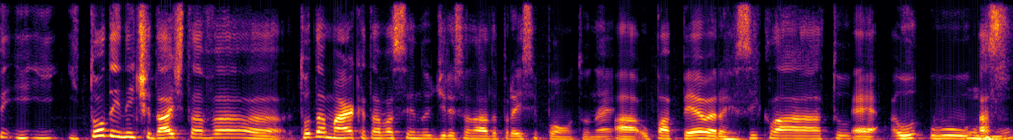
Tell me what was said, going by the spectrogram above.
e, e toda a identidade estava, toda a marca estava sendo direcionada para esse ponto, né? o papel era reciclado, é, o, o, uhum. as,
